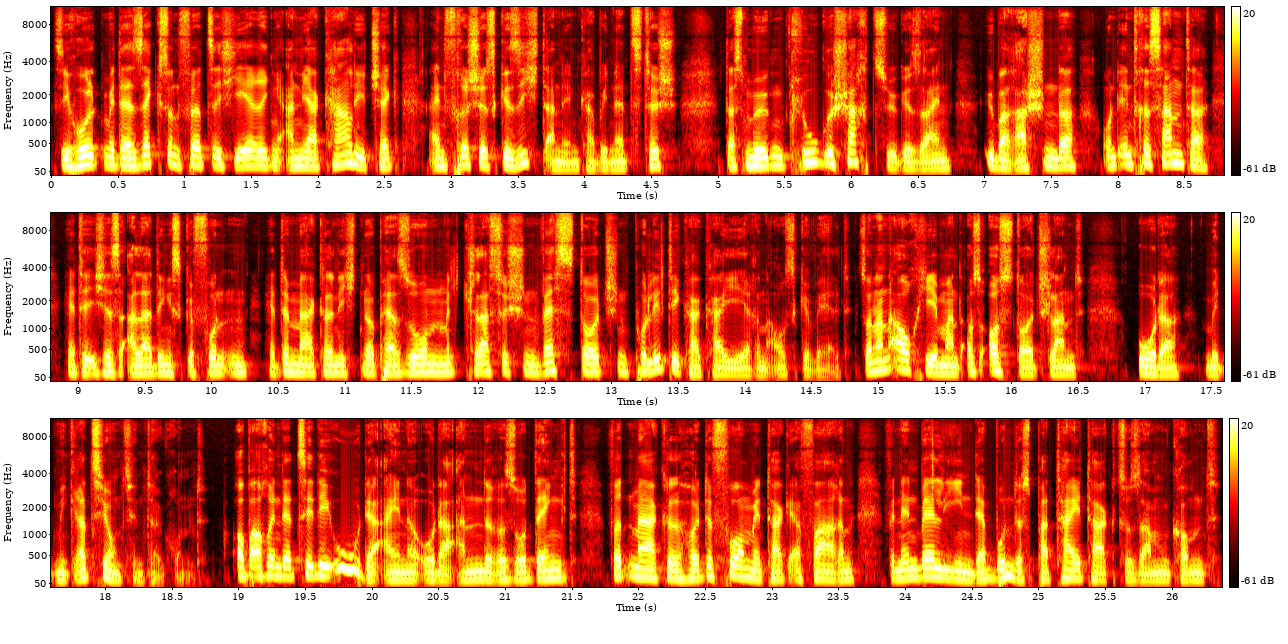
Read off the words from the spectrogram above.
Sie holt mit der 46-jährigen Anja Karliczek ein frisches Gesicht an den Kabinettstisch. Das mögen kluge Schachzüge sein. Überraschender und interessanter hätte ich es allerdings gefunden, hätte Merkel nicht nur Personen mit klassischen westdeutschen Politikerkarrieren ausgewählt, sondern auch jemand aus Ostdeutschland oder mit Migrationshintergrund. Ob auch in der CDU der eine oder andere so denkt, wird Merkel heute Vormittag erfahren, wenn in Berlin der Bundesparteitag zusammenkommt.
